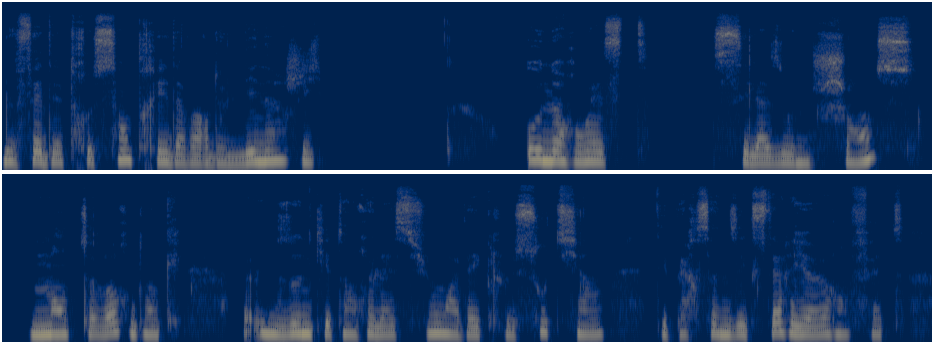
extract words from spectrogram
le fait d'être centré, d'avoir de l'énergie. Au nord-ouest, c'est la zone chance, mentor, donc une zone qui est en relation avec le soutien des personnes extérieures en fait, euh,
